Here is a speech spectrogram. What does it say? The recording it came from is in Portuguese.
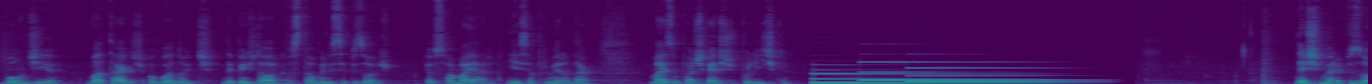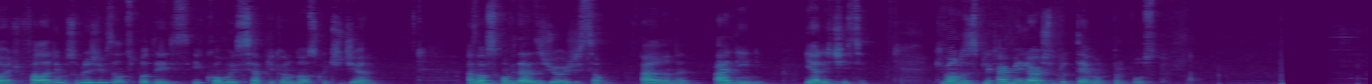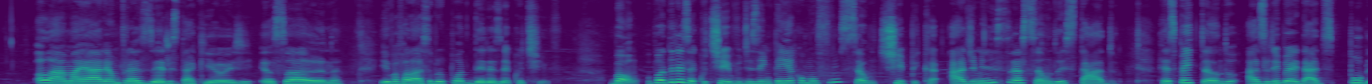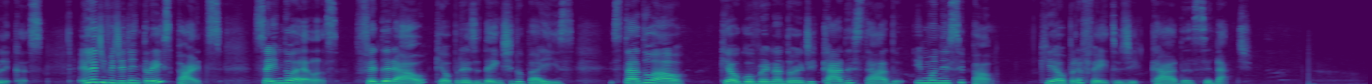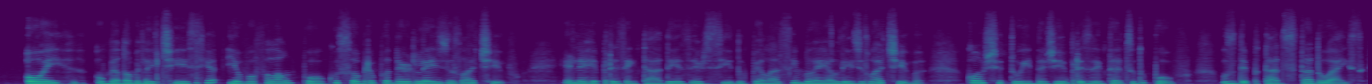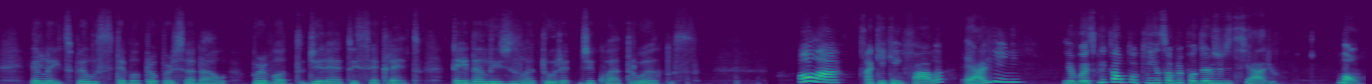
bom dia, boa tarde ou boa noite. Depende da hora que você está ouvindo esse episódio. Eu sou a Mayara e esse é o Primeiro Andar, mais um podcast de política. Neste primeiro episódio, falaremos sobre a divisão dos poderes e como isso se aplica no nosso cotidiano. As nossas convidadas de hoje são a Ana, a Aline e a Letícia, que vão nos explicar melhor sobre o tema proposto. Olá, Mayara, é um prazer estar aqui hoje. Eu sou a Ana e vou falar sobre o Poder Executivo. Bom, o Poder Executivo desempenha como função típica a administração do Estado, respeitando as liberdades públicas. Ele é dividido em três partes, sendo elas federal, que é o presidente do país, estadual, que é o governador de cada estado, e municipal, que é o prefeito de cada cidade. Oi, o meu nome é Letícia e eu vou falar um pouco sobre o poder legislativo. Ele é representado e exercido pela Assembleia Legislativa, constituída de representantes do povo, os deputados estaduais, eleitos pelo sistema proporcional por voto direto e secreto, tendo a legislatura de quatro anos. Olá, aqui quem fala é a Aline e eu vou explicar um pouquinho sobre o Poder Judiciário. Bom,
